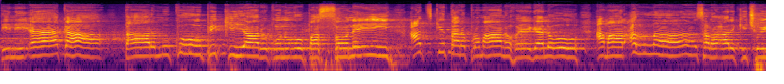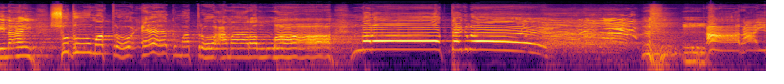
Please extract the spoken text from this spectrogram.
তিনি একা। তার মুখোপিক্ষি আর কোনো উপাস্য নেই। আজকে তার প্রমাণ হয়ে গেল। আমার আল্লাহ ছাড়া আর কিছুই নাই। শুধুমাত্র একমাত্র আমার আল্লাহ। নারা থাকবে নারাই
